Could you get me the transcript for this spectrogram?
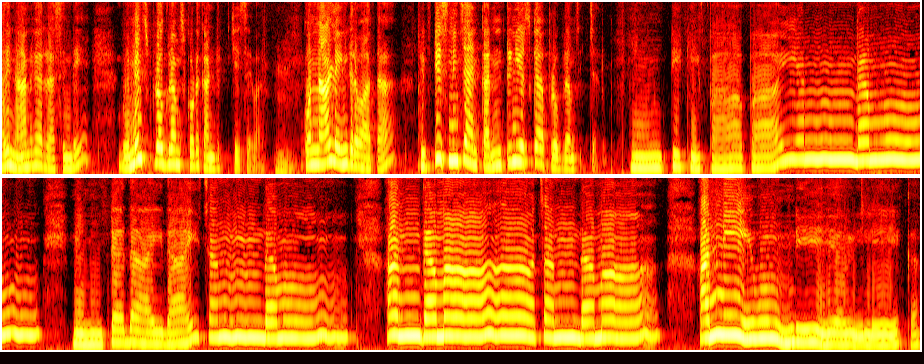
అది నాన్నగారు రాసింది. విమెన్స్ ప్రోగ్రామ్స్ కూడా కండక్ట్ చేసేవారు. కొన్నాళ్ళు అయిన తర్వాత ఫిఫ్టీస్ నుంచి ఆయన కంటిన్యూస్గా ప్రోగ్రామ్స్ ఇచ్చారు. ఇంటికి పాపాయందము మింట దాయి దాయి చందము. అందమా చందమా అన్నీ ఉండి అవి లేక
